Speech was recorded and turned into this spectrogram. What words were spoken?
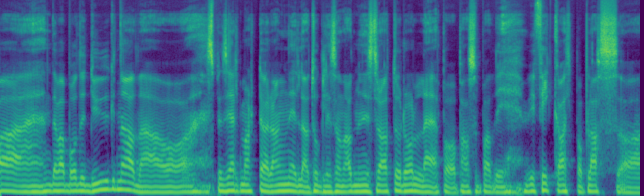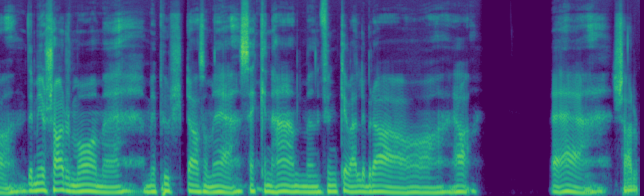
var, det var både dugnader, og spesielt Marte og Ragnhild da, tok litt sånn administratorrolle på å passe på at vi, vi fikk alt på plass. Og det er mye sjarm òg med, med pulter som er second hand, men funker veldig bra. Og ja, det er sjarm.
